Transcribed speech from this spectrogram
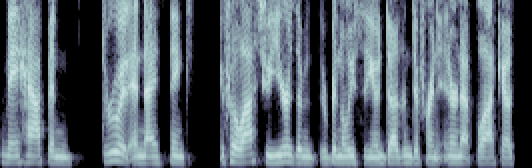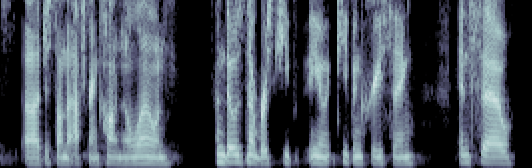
may happen through it. And I think for the last few years, there have been at least you know, a dozen different internet blackouts uh, just on the African continent alone. And those numbers keep, you know, keep increasing. And so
